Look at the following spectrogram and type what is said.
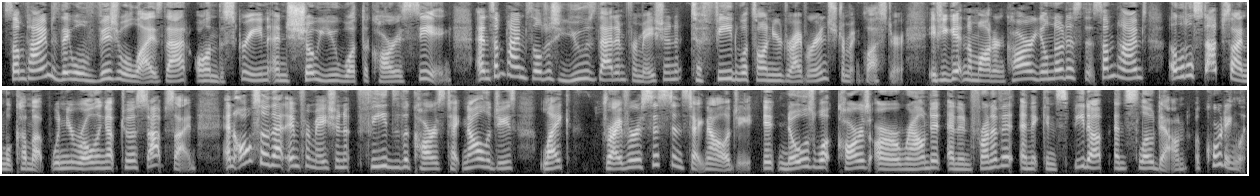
Sometimes they will visualize that on the screen and show you what the car is seeing. And sometimes they'll just use that information to feed what's on your driver instrument cluster. If you get in a modern car, you'll notice that sometimes a little stop sign will come up when you're rolling up to a stop sign. And also, that information feeds the car's technologies like driver assistance technology. It knows what cars are around it and in front of it, and it can speed up and slow down accordingly.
